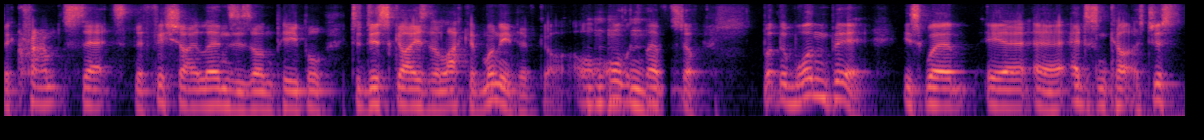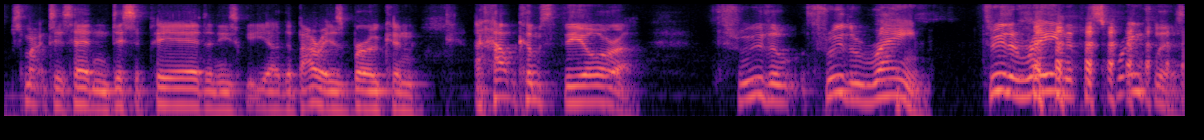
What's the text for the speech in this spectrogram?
the cramped sets, the fisheye lenses on people to disguise the lack of money they've got, all, all the clever stuff. But the one bit is where uh, uh, Edison Carter's just smacked his head and disappeared, and he's you know the barrier's broken, and out comes Theora through the through the rain, through the rain of the sprinklers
